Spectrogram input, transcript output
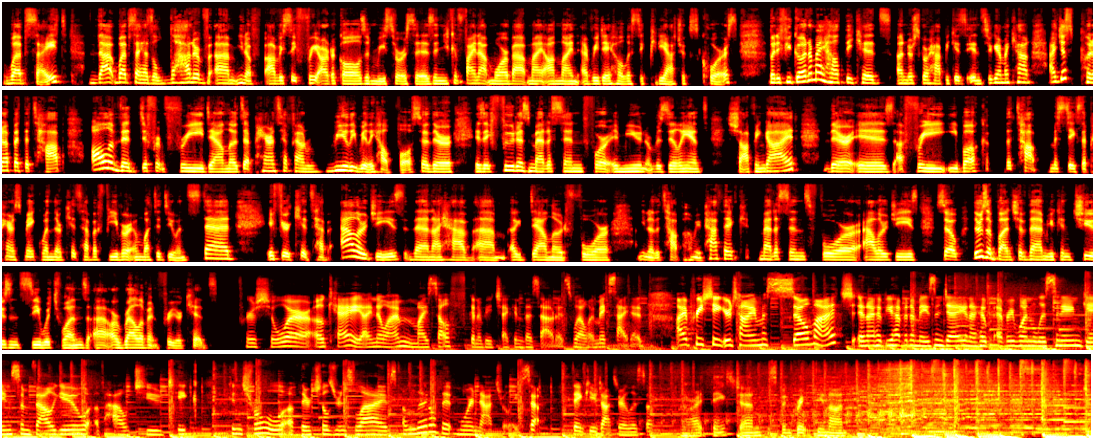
website. That website has a lot of, um, you know, obviously free articles and resources, and you can find out more about my online everyday holistic pediatrics course. But if you go to my healthy kids underscore happy kids Instagram account, I just put up at the top all of the different free downloads that parents have found really, really helpful. So there is a food as medicine for immune resilience shopping guide. There is a free ebook the top mistakes that parents make when their kids have a fever and what to do instead. If your kids have allergies, then I have um, a download for, you know, the top homeopathic medicines for allergies. So there's a bunch of them. You can choose and see which ones uh, are relevant for your kids. For sure. Okay. I know I'm myself going to be checking this out as well. I'm excited. I appreciate your time so much. And I hope you have an amazing day. And I hope everyone listening gains some value of how to take control of their children's lives a little bit more naturally. So thank you, Dr. Elisa. All right. Thanks, Jen. It's been great being on.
